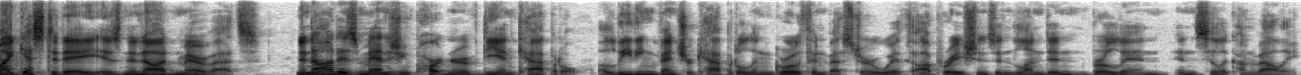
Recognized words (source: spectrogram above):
My guest today is Nenad Marovac. Nenad is managing partner of DN Capital, a leading venture capital and growth investor with operations in London, Berlin, and Silicon Valley.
